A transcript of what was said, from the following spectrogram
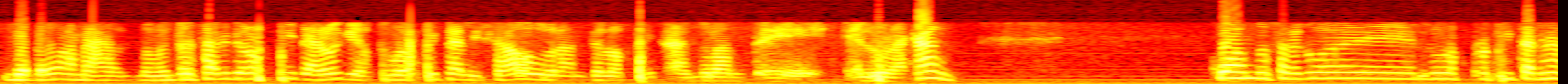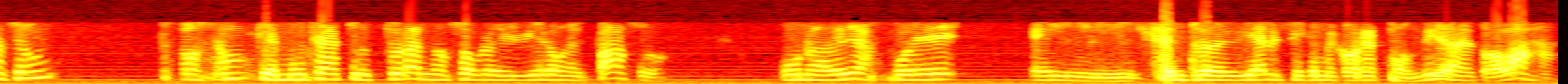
de, perdón, al momento de salir del hospital yo estuve hospitalizado durante el hospital durante el huracán. Cuando salgo de la hospitalización sabemos que muchas estructuras no sobrevivieron el paso. Una de ellas fue el centro de diálisis que me correspondía de toda baja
